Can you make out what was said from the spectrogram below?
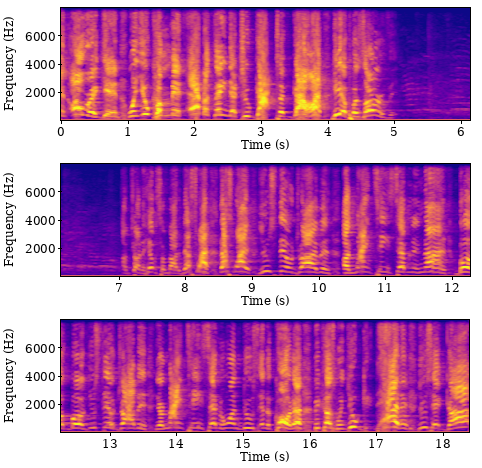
and over again. When you commit everything that you got to God, He'll preserve it. I'm trying to help somebody. That's why, that's why you still driving a 1979 bug bug. You still driving your 1971 deuce in the quarter because when you had it, you said, God,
